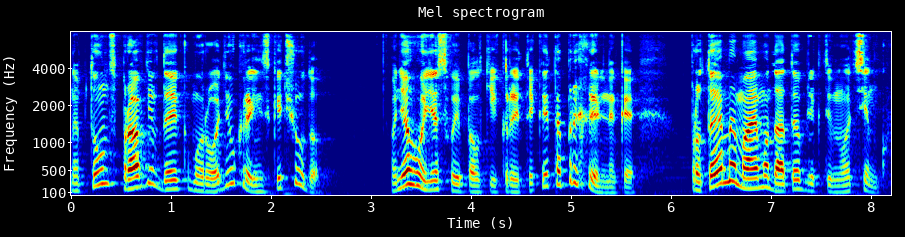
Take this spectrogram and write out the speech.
Нептун справді в деякому роді українське чудо. У нього є свої палкі критики та прихильники, проте ми маємо дати об'єктивну оцінку.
